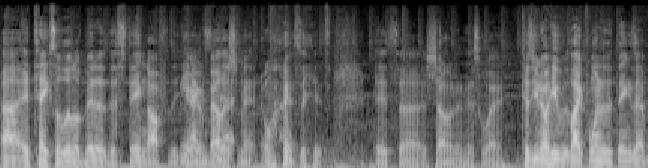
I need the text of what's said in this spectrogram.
Uh, it takes a little bit of the sting off the, Yeah, your can see that. embellishment once it's it's uh, shown in this way. Because you know he was like one of the things that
